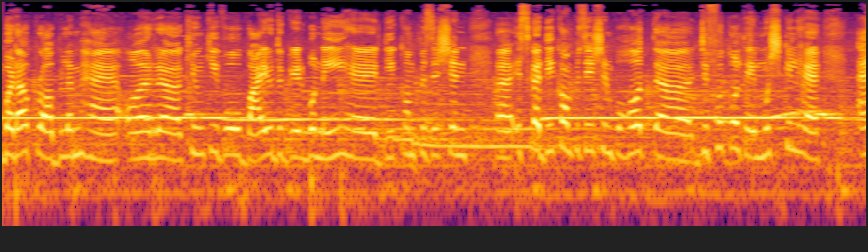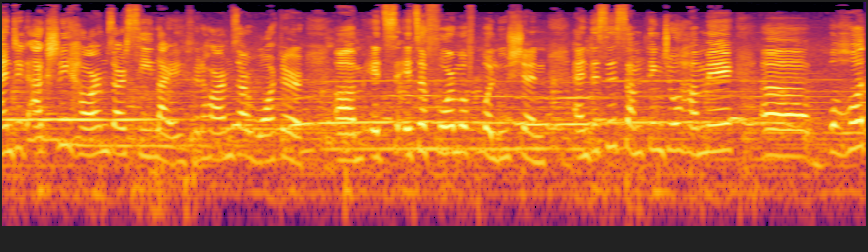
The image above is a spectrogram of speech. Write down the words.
बड़ा प्रॉब्लम है और क्योंकि वो बायोडिग्रेडेबल नहीं है डिकम्पोजिशन इसका डिकम्पोजिशन बहुत डिफ़िकल्ट है, मुश्किल है and it actually harms our sea life it harms our water it's it's a form of pollution and this is something जो हमें बहुत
